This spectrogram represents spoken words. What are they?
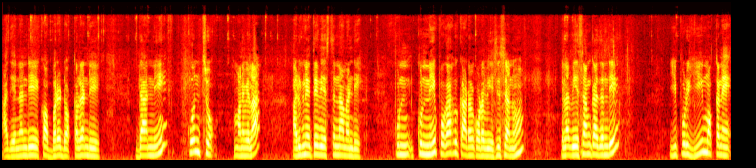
అదేనండి కొబ్బరి డొక్కలండి. దాన్ని కొంచెం మనం ఇలా అడుగునైతే వేస్తున్నామండి. కొన్ని పొగాకు కాడలు కూడా వేసేసాను. ఇలా వేసాం కదండి. ఇప్పుడు ఈ మొక్కనే.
